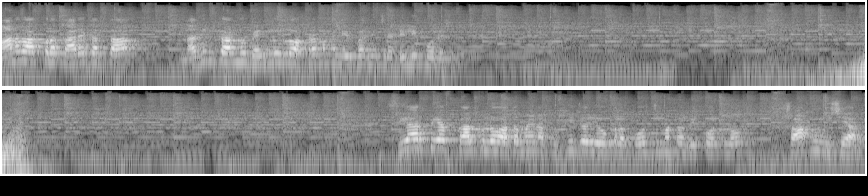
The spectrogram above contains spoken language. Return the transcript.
మానవ హక్కుల కార్యకర్త నదీం ఖాన్ను బెంగళూరులో అక్రమంగా నిర్బంధించిన ఢిల్లీ పోలీసులు. సిఆర్పిఎఫ్ కాల్పులో హతమైన కుకీజో యువకుల పోస్టుమార్టం రిపోర్టులో షాకింగ్ విషయాలు.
